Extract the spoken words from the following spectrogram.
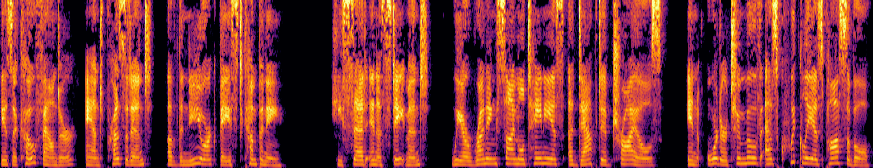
is a co founder and president of the New York based company. He said in a statement, We are running simultaneous adaptive trials in order to move as quickly as possible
